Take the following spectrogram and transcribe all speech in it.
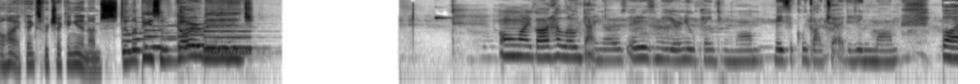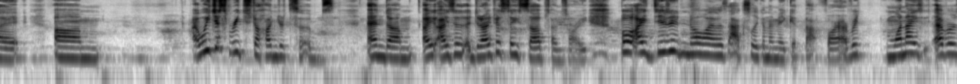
Oh, hi, thanks for checking in. I'm still a piece of garbage. Oh my god, hello dinos. It is me, your new painting mom. Basically gotcha editing mom. But um we just reached 100 subs. And um I I just did I just say subs? I'm sorry. But I didn't know I was actually going to make it that far. Every when I ever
